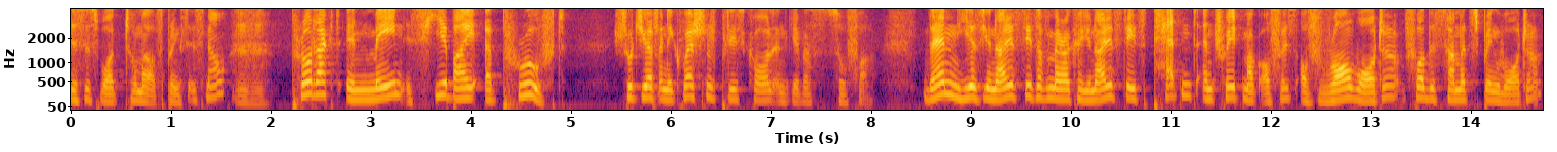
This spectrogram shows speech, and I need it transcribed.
this is what Tourmaline Springs is now product in Maine is hereby approved should you have any questions please call and give us so far then here's United States of America, United States Patent and Trademark Office of Raw Water for the Summit Spring Water.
